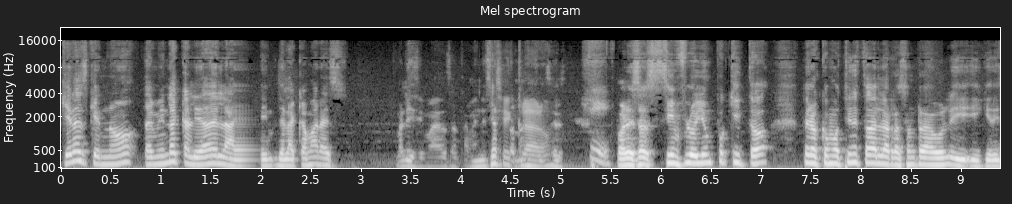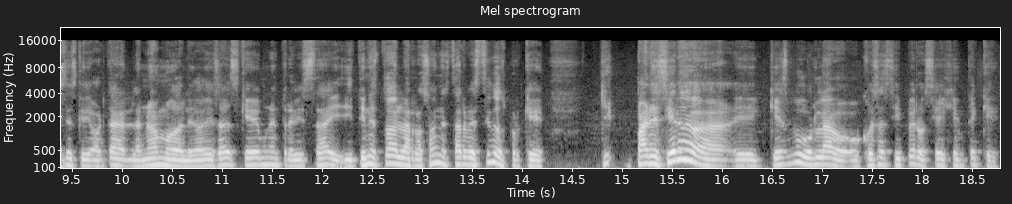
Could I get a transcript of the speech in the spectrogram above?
quieras que no también la calidad de la de la cámara es malísima, o sea, también es cierto, Por eso sí influye un poquito, pero como tiene toda la razón Raúl y, que dices que ahorita la nueva modalidad de, ¿sabes qué? Una entrevista y, tienes toda la razón, estar vestidos, porque pareciera eh, que es burla o, cosas así, pero sí hay gente que,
